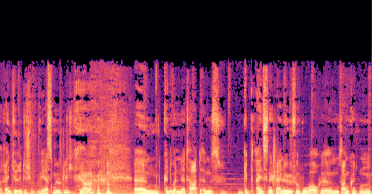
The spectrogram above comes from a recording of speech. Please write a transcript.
Rein theoretisch wäre es möglich. Ja. ähm, könnte man in der Tat. Ähm, es gibt einzelne kleine Höfe, wo wir auch ähm, sagen könnten,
